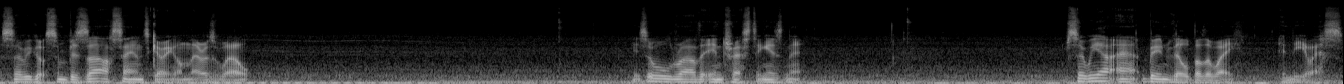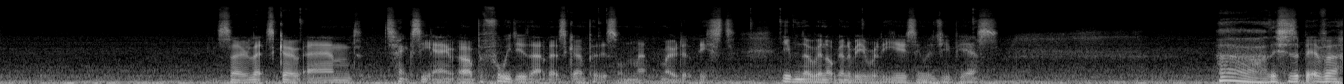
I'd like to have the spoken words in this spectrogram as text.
So we've got some bizarre sounds going on there as well. It's all rather interesting, isn't it? So we are at Boonville, by the way, in the US. So let's go and taxi out. Oh, before we do that, let's go and put this on map mode at least, even though we're not going to be really using the GPS. Ah, oh, this is a bit of a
